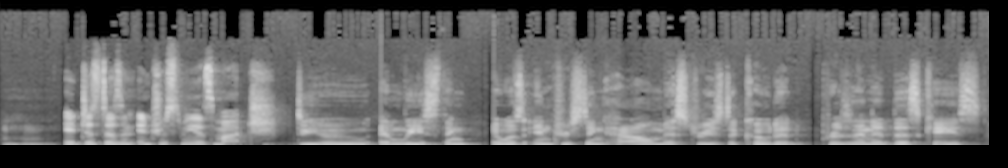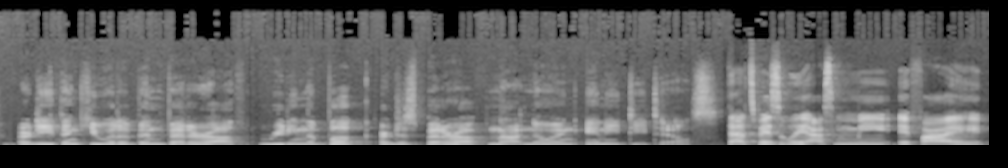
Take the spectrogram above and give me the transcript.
Mm-hmm. It just doesn't interest me as much. Do you at least think it was interesting how Mysteries Decoded presented this case? Or do you think you would have been better off reading the book or just better off not knowing any details? That's basically asking me if I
